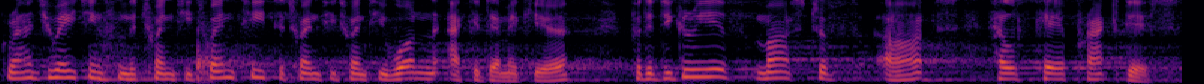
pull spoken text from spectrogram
graduating from the 2020 to 2021 academic year for the degree of Master of Arts Healthcare Practice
